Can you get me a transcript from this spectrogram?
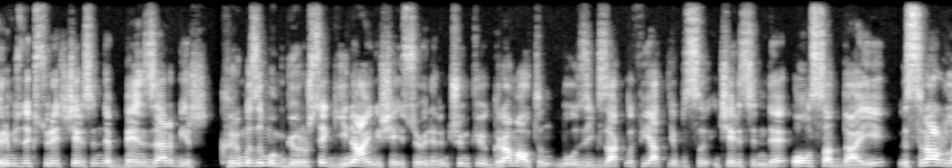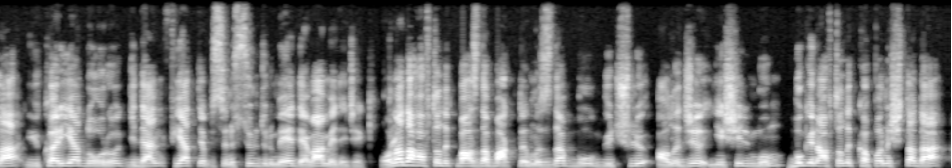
Önümüzdeki süreç içerisinde benzer bir kırmızı mum görürsek yine aynı şeyi söylerim. Çünkü gram altın bu zigzaklı fiyat yapısı içerisinde olsa dahi ısrarla yukarıya doğru giden fiyat yapısını sürdürmeye devam edecek. Ona da haftalık bazda baktığımızda bu güçlü alıcı yeşil mum bugün haftalık kapanışta da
